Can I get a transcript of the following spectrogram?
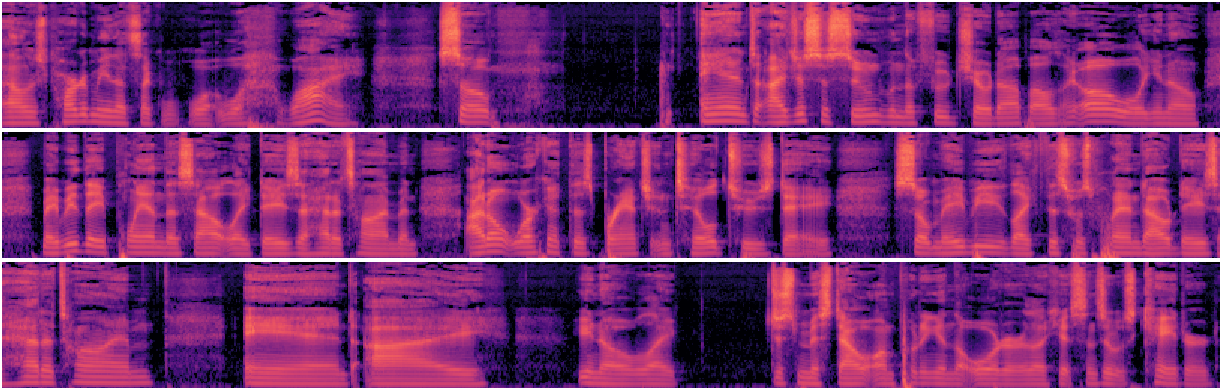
uh, there's part of me that's like, wh- wh- why? So, and I just assumed when the food showed up, I was like, oh, well, you know, maybe they planned this out like days ahead of time. And I don't work at this branch until Tuesday. So maybe like this was planned out days ahead of time. And I, you know, like just missed out on putting in the order, like it, since it was catered.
